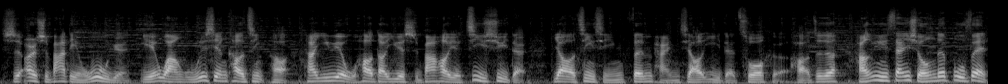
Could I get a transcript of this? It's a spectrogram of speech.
是二十八点五五元，也往五日线靠近哈。它一月五号到一月十八号也继续的。要进行分盘交易的撮合，好，这个航运三雄的部分，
